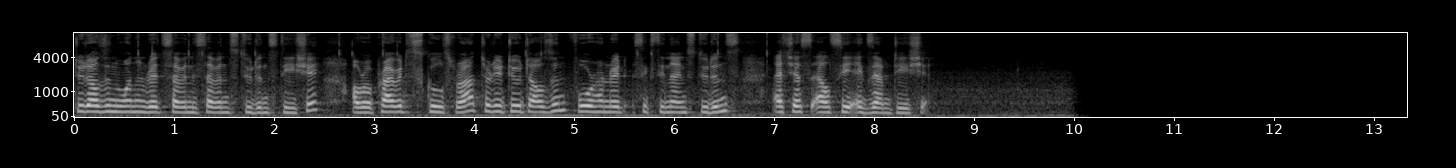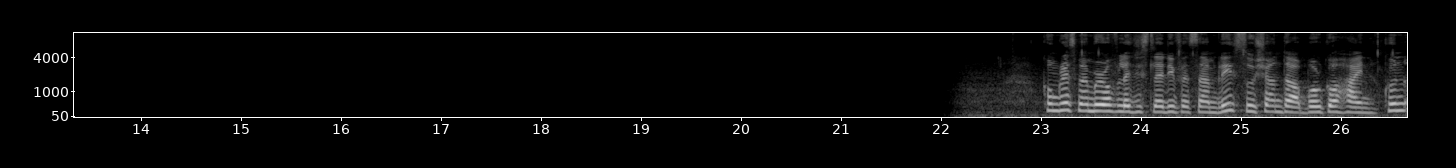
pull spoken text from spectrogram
two thousand one hundred seventy seven students দিছে আৰু প্ৰাইভেট স্কুলছ পৰা thirty two thousand four hundred sixty nine students H S L C exam দিছে Congress member of Legislative Assembly Sushanta Borgohain kun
